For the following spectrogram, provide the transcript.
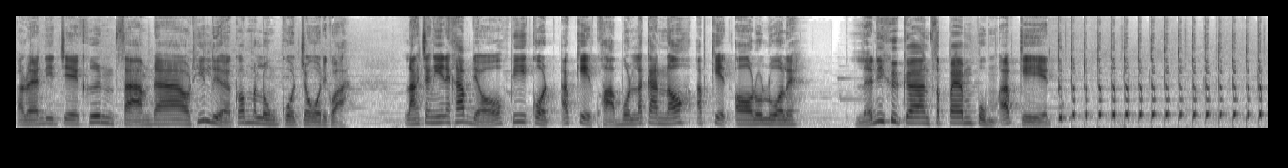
อาร์แอนดีเจขึ้น 3 ดาว ที่เหลือก็มาลงโกโจดีกว่า หลังจากนี้นะครับ เดี๋ยวพี่กดอัปเกรดขวาบนแล้วกันเนาะ อัปเกรดออรัวๆเลย และนี่คือการสแปมปุ่มอัปเกรดตุ๊บตุ๊บตุ๊บตุ๊บตุ๊บตุ๊บตุ๊บตุ๊บตุ๊บตุ๊บตุ๊บตุ๊บตึ๊บ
